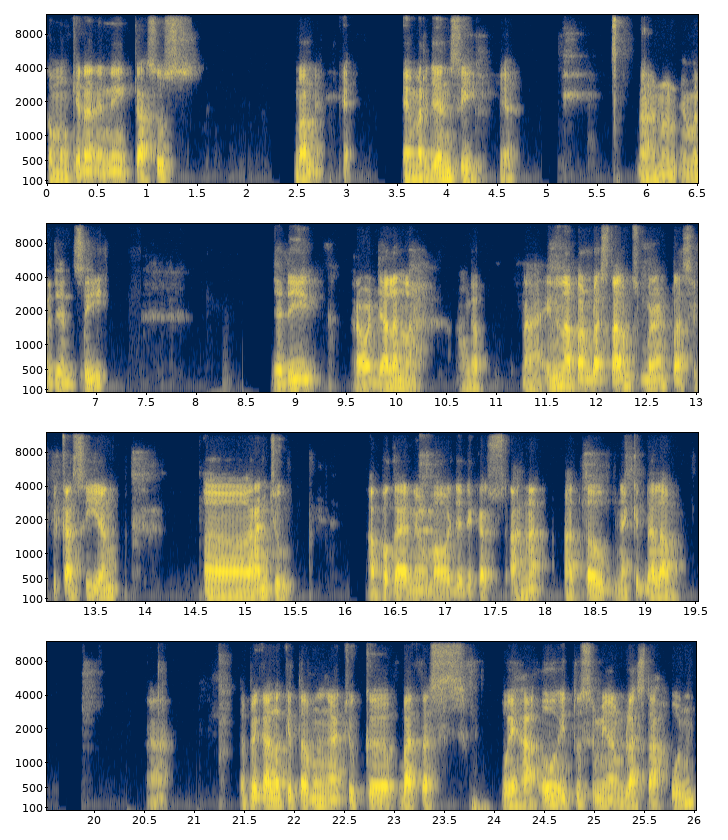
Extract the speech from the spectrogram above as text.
kemungkinan ini kasus non emergency ya. Nah, non emergency. Jadi rawat jalan lah anggap. Nah, ini 18 tahun sebenarnya klasifikasi yang eh, rancu. Apakah ini mau jadi kasus anak atau penyakit dalam? Nah, tapi kalau kita mengacu ke batas WHO itu 19 tahun,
